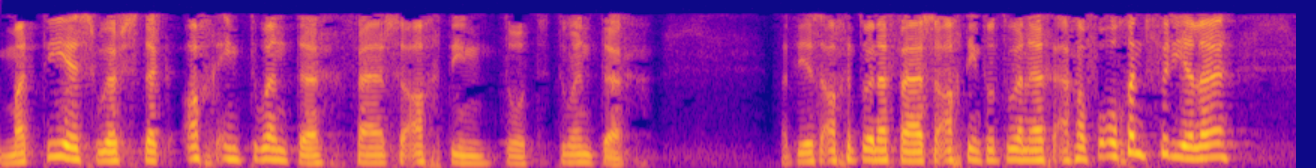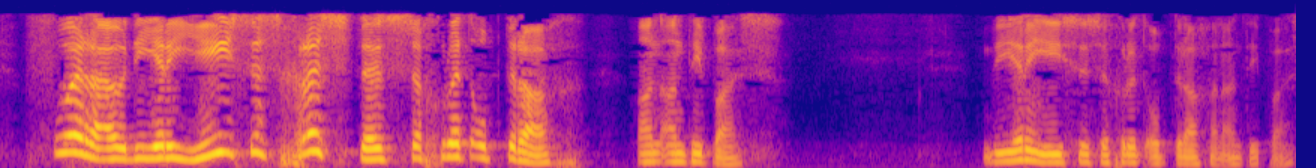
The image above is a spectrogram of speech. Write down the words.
Matteus hoofstuk 28 verse 18 tot 20. Matteus 28 verse 18 tot 20. Ek gaan vanoggend vir julle voorhou die Here Jesus Christus se groot opdrag aan Antipas. Die Here Jesus se groot opdrag aan Antipas.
